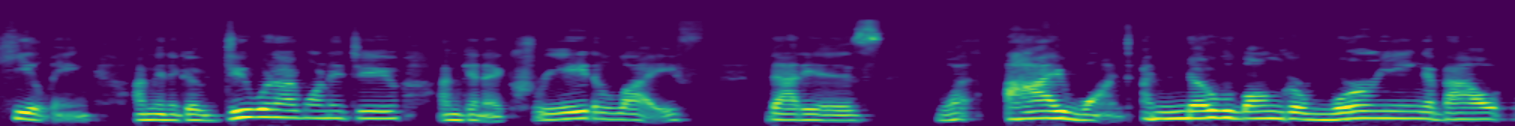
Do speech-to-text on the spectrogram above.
healing. I'm going to go do what I want to do. I'm going to create a life that is what I want. I'm no longer worrying about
